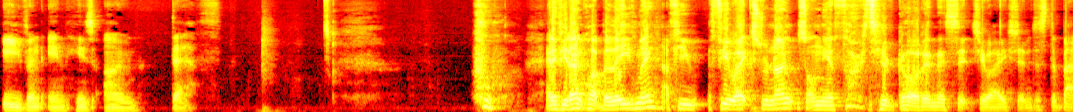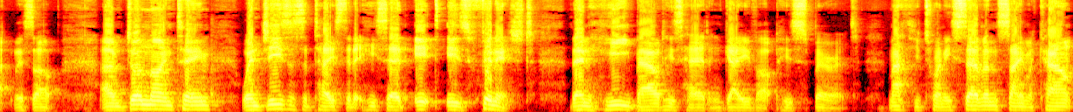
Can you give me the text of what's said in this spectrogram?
even in his own death. Whew. And if you don't quite believe me, a few a few extra notes on the authority of God in this situation, just to back this up. Um, John 19, when Jesus had tasted it, he said, "It is finished." Then he bowed his head and gave up his spirit. Matthew 27, same account.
